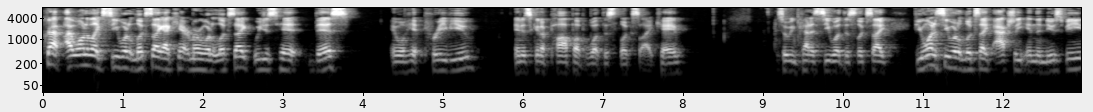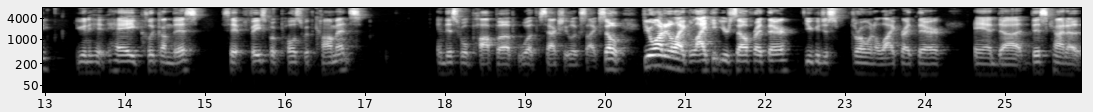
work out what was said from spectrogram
crap I want to like see what it looks like. I can't remember what it looks like. We just hit this and we'll hit preview and it's gonna pop up what this looks like okay? So we can kind of see what this looks like. If you want to see what it looks like actually in the newsfeed you're gonna hit hey click on this. Hit Facebook post with comments and this will pop up what this actually looks like. So if you wanted to like like it yourself right there you could just throw in a like right there and uh, this kind of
